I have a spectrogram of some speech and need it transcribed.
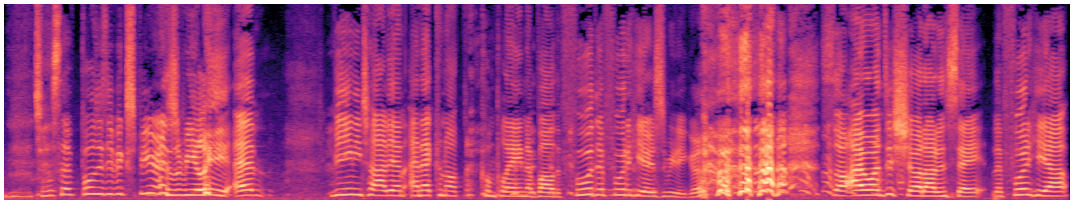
just a positive experience, really, and being Italian, and I cannot complain about the food. The food here is really good. so I want to shout out and say the food here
